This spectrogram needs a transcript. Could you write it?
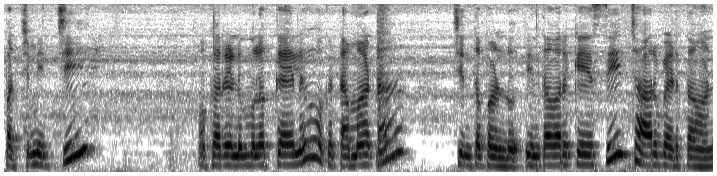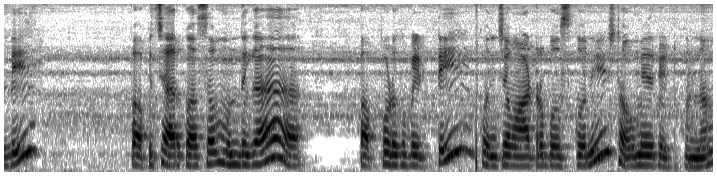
పచ్చిమిర్చి ఒక రెండు ములక్కాయలు ఒక టమాటా చింతపండు ఇంతవరకు వేసి చారు పెడతామండి. పప్పుచారు కోసం ముందుగా పప్పు ఉడకబెట్టి కొంచెం వాటర్ పోసుకొని స్టవ్ మీద పెట్టుకున్నాం.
